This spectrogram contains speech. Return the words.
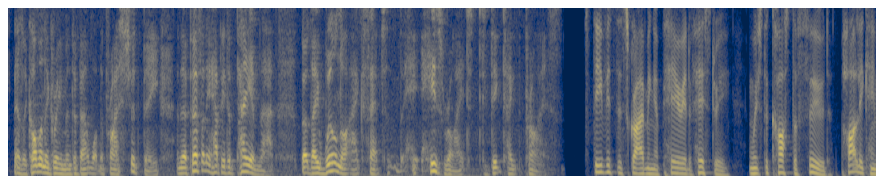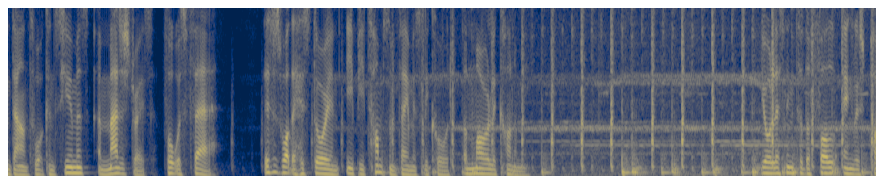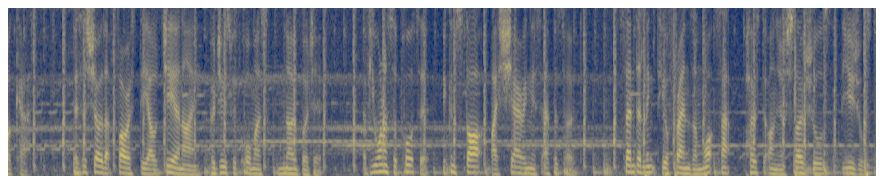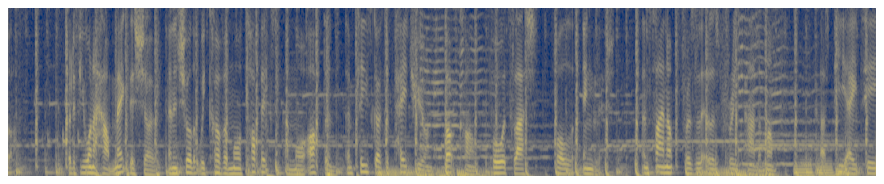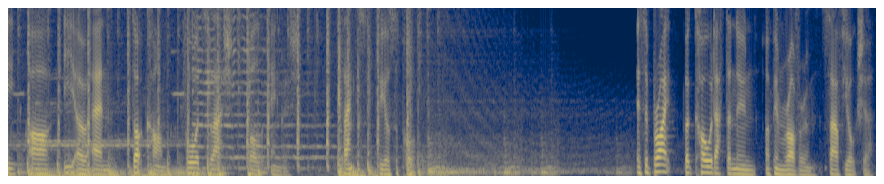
There's a common agreement about what the price should be, and they're perfectly happy to pay him that, but they will not accept his right to dictate the price. Steve is describing a period of history in which the cost of food partly came down to what consumers and magistrates thought was fair. This is what the historian E.P. Thompson famously called a moral economy. You're listening to the Full English Podcast. It's a show that Forest DLG and I produce with almost no budget. If you want to support it, you can start by sharing this episode. Send a link to your friends on WhatsApp, post it on your socials, the usual stuff. But if you want to help make this show and ensure that we cover more topics and more often, then please go to patreon.com forward slash full English and sign up for as little as £3 a month. That's P A T R E O N dot com forward slash full English. Thanks for your support. It's a bright but cold afternoon up in Rotherham, South Yorkshire.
